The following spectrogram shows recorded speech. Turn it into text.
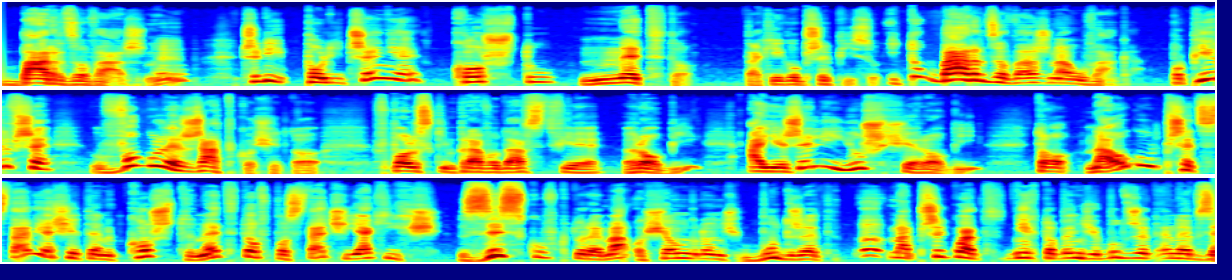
bardzo ważny, czyli policzenie kosztu netto takiego przepisu. I tu bardzo ważna uwaga. Po pierwsze, w ogóle rzadko się to w polskim prawodawstwie robi, a jeżeli już się robi, to na ogół przedstawia się ten koszt netto w postaci jakichś zysków, które ma osiągnąć budżet, no, na przykład niech to będzie budżet NFZ.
